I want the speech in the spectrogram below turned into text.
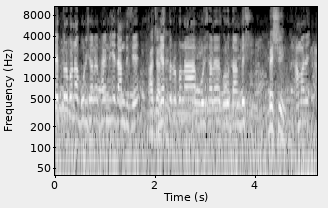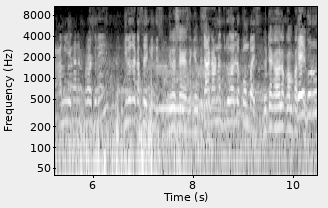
নেত্রকোনা বরিশালের ভাই নিজে দাম দিছে। আচ্ছা। নেত্রকোনা বরিশালের গরুর দাম বেশি। বেশি? আমাদের আমি এখানে সরাসরি গিরোজের কাছে কিনতেছি। কিলো কাছে কিনতে যার কারণে দুটো হলো কম পাইছি। দু টাকা হলো কম এই গরু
